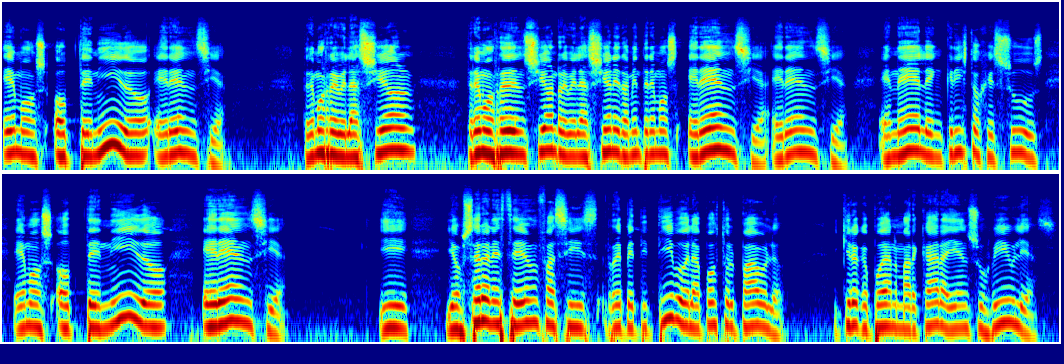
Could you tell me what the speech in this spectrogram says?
hemos obtenido herencia. Tenemos revelación, tenemos redención, revelación y también tenemos herencia, herencia. En él, en Cristo Jesús, hemos obtenido herencia. Y, y observen este énfasis repetitivo del apóstol Pablo. Y quiero que puedan marcar ahí en sus Biblias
